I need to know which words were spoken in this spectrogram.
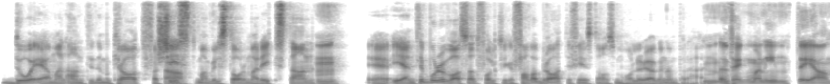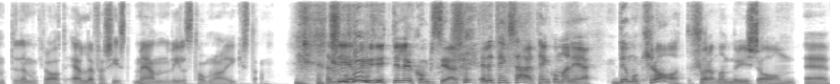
då är man antidemokrat, fascist, man vill storma riksdagen. Mm. Eh, Egentligen borde det vara så att folk tycker, fan vad bra att det finns de som håller ögonen på det här. Mm, Men tänk om man inte är antidemokrat eller fascist, men vill storma riksdagen. Det är ytterligare komplicerat. Eller tänk så här, tänk om man är demokrat för att man bryr sig om eh,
